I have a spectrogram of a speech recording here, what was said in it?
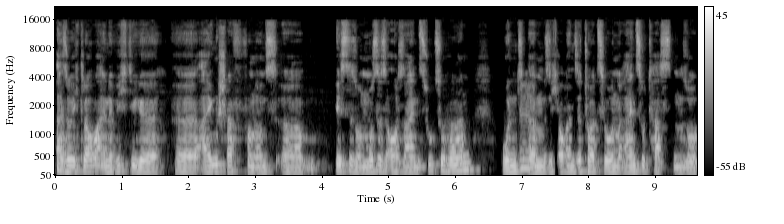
Also ich glaube, eine wichtige äh, Eigenschaft von uns äh, ist es und muss es auch sein, zuzuhören und mhm. ähm, sich auch in Situationen reinzutasten. So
